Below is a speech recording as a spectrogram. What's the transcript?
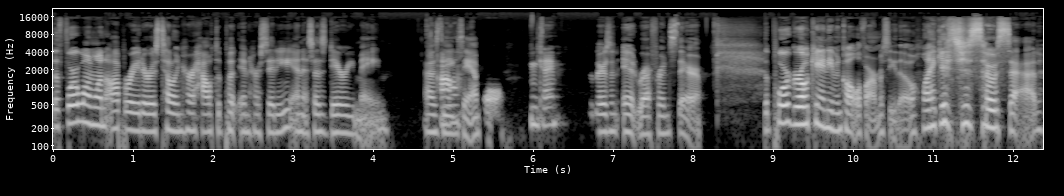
The 411 operator is telling her how to put in her city, and it says Derry, Maine as the Ah. example. Okay. So there's an it reference there. The poor girl can't even call a pharmacy though. Like it's just so sad.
